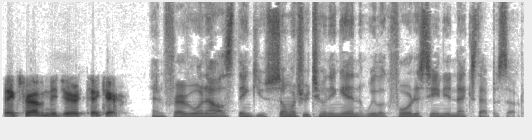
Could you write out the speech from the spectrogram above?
Thanks for having me, Jared. Take care. And for everyone else, thank you so much for tuning in. We look forward to seeing you next episode.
